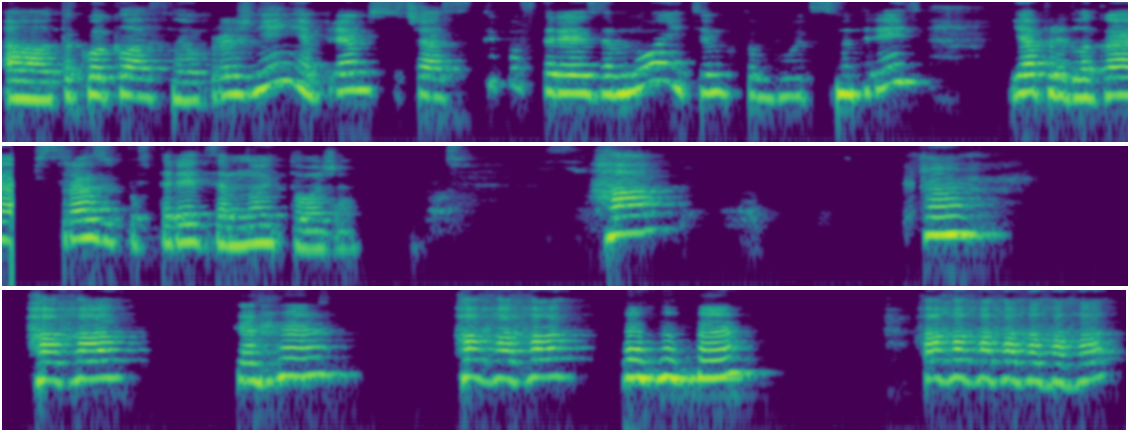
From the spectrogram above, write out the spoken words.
А, такое классное упражнение. Прямо сейчас ты повторяй за мной, и тем, кто будет смотреть, я предлагаю сразу повторять за мной тоже. Ха. Ха. Ха-ха. Ха-ха. Ха-ха-ха. Ха-ха-ха. Ха-ха-ха-ха-ха-ха.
